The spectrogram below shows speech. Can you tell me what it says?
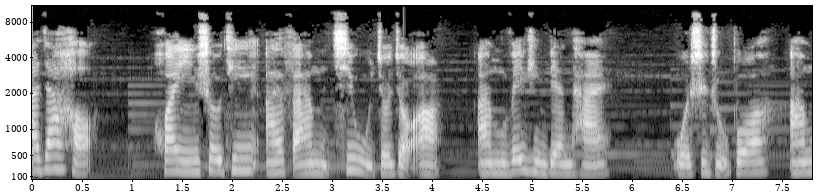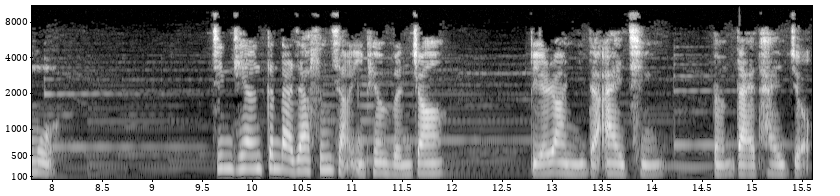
大家好，欢迎收听 FM 七五九九二 M V 屏电台，我是主播阿木。今天跟大家分享一篇文章，别让你的爱情等待太久。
